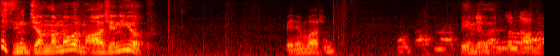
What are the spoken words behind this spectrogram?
Sizin canlanma var mı? AC'nin yok. Benim var. Benim de var. Ne yapıyorsun?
